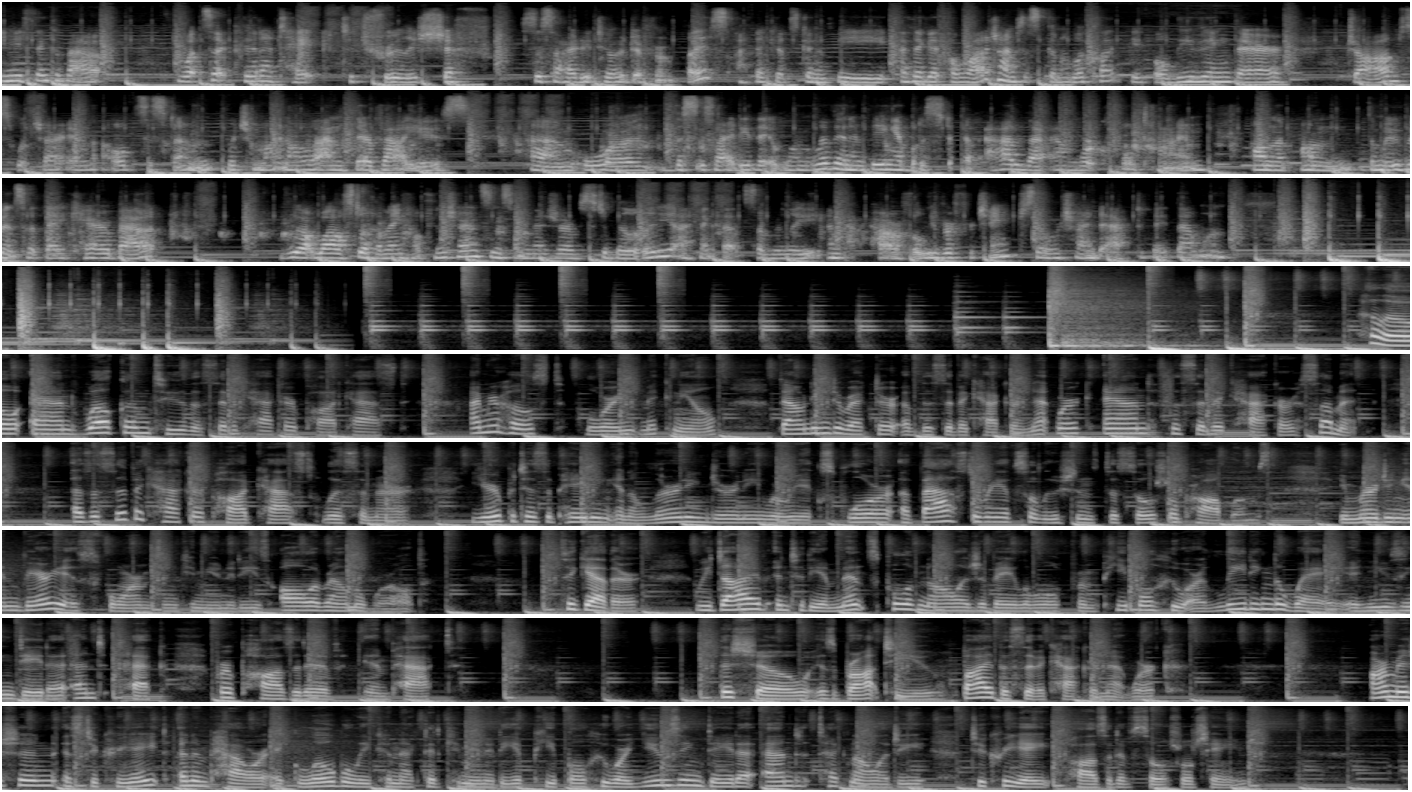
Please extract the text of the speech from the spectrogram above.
and you think about what's it going to take to truly shift society to a different place, I think it's going to be, I think it, a lot of times it's going to look like people leaving their jobs, which are in the old system, which might not align with their values um, or the society they want to live in, and being able to step out of that and work full time on the on the movements that they care about, while still having health insurance and some measure of stability. I think that's a really powerful lever for change. So we're trying to activate that one. Hello, and welcome to the Civic Hacker Podcast. I'm your host, Lori McNeil, founding director of the Civic Hacker Network and the Civic Hacker Summit. As a Civic Hacker podcast listener, you're participating in a learning journey where we explore a vast array of solutions to social problems emerging in various forms and communities all around the world. Together, we dive into the immense pool of knowledge available from people who are leading the way in using data and tech for positive impact. This show is brought to you by the Civic Hacker Network. Our mission is to create and empower a globally connected community of people who are using data and technology to create positive social change.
